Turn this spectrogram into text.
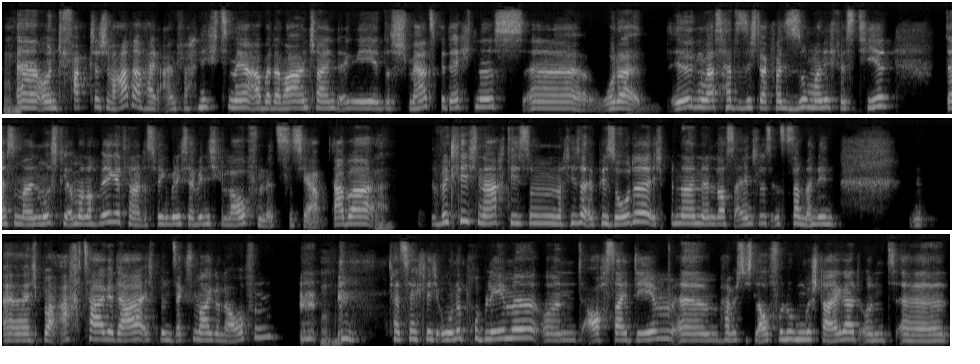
Mhm. Äh, und faktisch war da halt einfach nichts mehr, aber da war anscheinend irgendwie das Schmerzgedächtnis äh, oder irgendwas hatte sich da quasi so manifestiert, dass mein Muskel immer noch wehgetan hat. Deswegen bin ich sehr wenig gelaufen letztes Jahr. Aber mhm. wirklich nach diesem, nach dieser Episode, ich bin dann in Los Angeles insgesamt an den, äh, ich war acht Tage da, ich bin sechsmal gelaufen. Mhm tatsächlich ohne Probleme und auch seitdem ähm, habe ich das Laufvolumen gesteigert und äh,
